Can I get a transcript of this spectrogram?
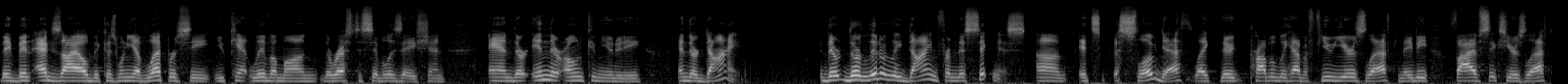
They've been exiled because when you have leprosy, you can't live among the rest of civilization. And they're in their own community and they're dying. They're, they're literally dying from this sickness. Um, it's a slow death, like they probably have a few years left, maybe five, six years left.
